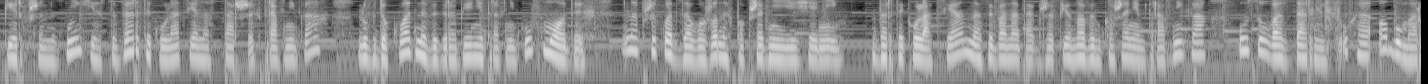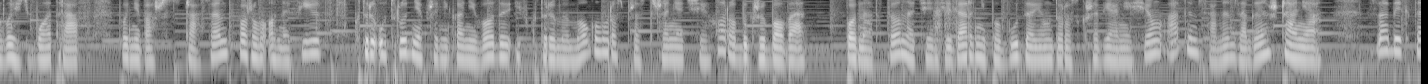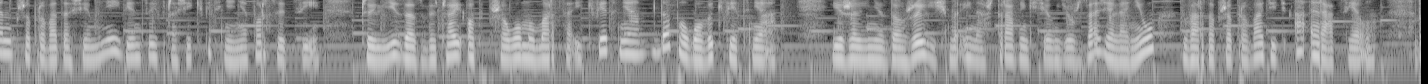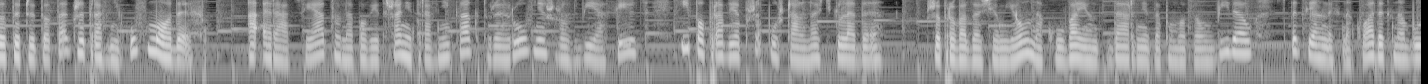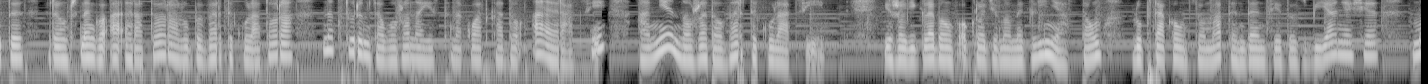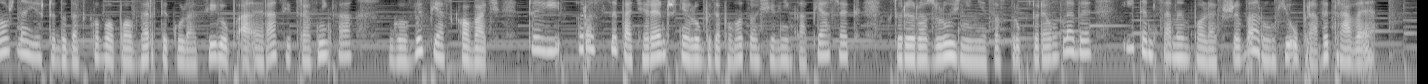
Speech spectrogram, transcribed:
Pierwszym z nich jest wertykulacja na starszych trawnikach lub dokładne wygrabienie trawników młodych, np. założonych poprzedniej jesieni. Wertykulacja, nazywana także pionowym koszeniem trawnika, usuwa z darni suche obumarłe źdźbła traw, ponieważ z czasem tworzą one filc, który utrudnia przenikanie wody i w którym mogą rozprzestrzeniać się choroby grzybowe. Ponadto nacięcie darni pobudza ją do rozkrzewiania się, a tym samym zagęszczania. Zabieg ten przeprowadza się mniej więcej w czasie kwitnienia forsycji, czyli zazwyczaj od przełomu marca i kwietnia do połowy kwietnia. Jeżeli nie zdążyliśmy i nasz trawnik się już zazielenił, warto przeprowadzić aerację. Dotyczy to także trawników młodych. Aeracja to napowietrzanie trawnika, które również rozbija filc i poprawia przepuszczalność gleby. Przeprowadza się ją nakłuwając darnie za pomocą wideł, specjalnych nakładek na buty, ręcznego aeratora lub wertykulatora, na którym założona jest nakładka do aeracji, a nie noże do wertykulacji. Jeżeli glebę w ogrodzie mamy gliniastą lub taką, co ma tendencję do zbijania się, można jeszcze dodatkowo po wertykulacji lub aeracji trawnika go wypiaskować, czyli rozsypać ręcznie lub za pomocą siewnika piasek, który rozluźni nieco strukturę gleby i tym samym polepszy warunki uprawy trawy.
